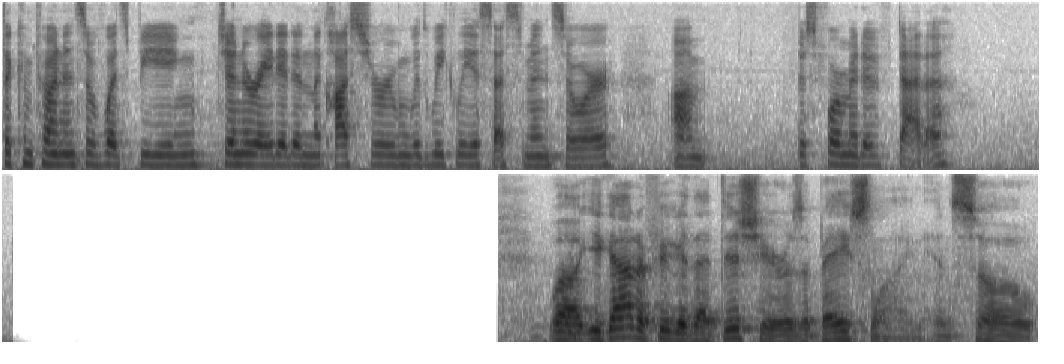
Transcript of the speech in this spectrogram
the components of what's being generated in the classroom with weekly assessments or um, just formative data. Well, you got to figure that this year is a baseline, and so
